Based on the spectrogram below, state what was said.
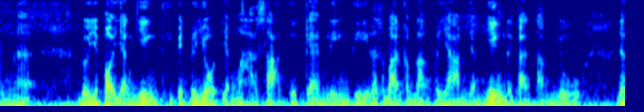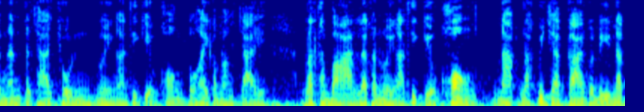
งศ์นะฮะ โดยเฉพาะอย่างยิ่งที่เป็นประโยชน์อย่างมหาศาลคือแก้มลิงที่รัฐบาลกำลังพยายามอย่างยิ่งในการทำอยู่ ดังนั้นประชาชนหน่วยงานที่เกี่ยวข้องต้องให้กำลังใจรัฐบาลและก็หน่วยงานที่เกี่ยวข้อง นักนักวิชาการก็ดีนัก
